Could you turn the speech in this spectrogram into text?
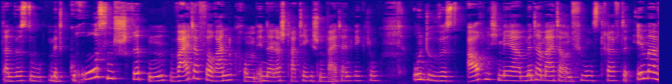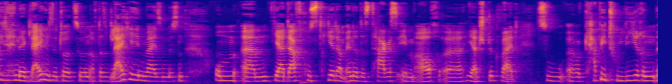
Dann wirst du mit großen Schritten weiter vorankommen in deiner strategischen Weiterentwicklung. Und du wirst auch nicht mehr Mitarbeiter und Führungskräfte immer wieder in der gleichen Situation auf das Gleiche hinweisen müssen, um ähm, ja da frustriert am Ende des Tages eben auch äh, ja ein Stück weit zu äh, kapitulieren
